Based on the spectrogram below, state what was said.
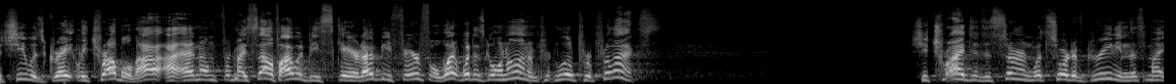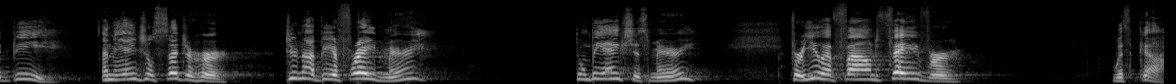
But she was greatly troubled. I, I, I, know for myself, I would be scared. I'd be fearful. What, what is going on? I'm a little perplexed. She tried to discern what sort of greeting this might be. And the angel said to her, Do not be afraid, Mary. Don't be anxious, Mary, for you have found favor with God.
